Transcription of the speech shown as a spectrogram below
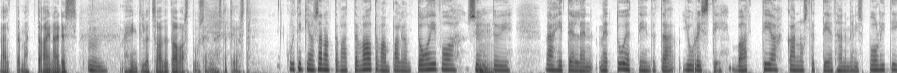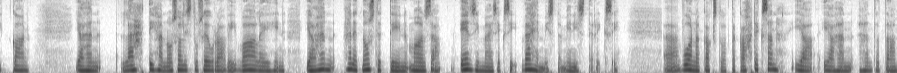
välttämättä aina edes mm. henkilöt saatetaan vastuuseen näistä teoista. Kuitenkin on sanottava, että valtavan paljon toivoa syntyi. Mm. Vähitellen me tuettiin tätä juristi Battia, kannustettiin, että hän menisi politiikkaan. Ja hän lähti, hän osallistui seuraaviin vaaleihin. Ja hän, hänet nostettiin maansa ensimmäiseksi vähemmistöministeriksi vuonna 2008 ja, ja hän, hän tota,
